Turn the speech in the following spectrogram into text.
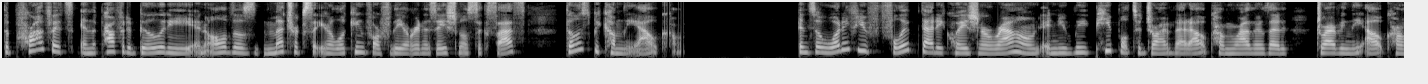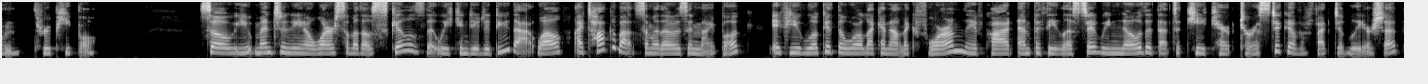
the profits and the profitability and all of those metrics that you're looking for for the organizational success, those become the outcome. And so, what if you flip that equation around and you lead people to drive that outcome rather than driving the outcome through people? So you mentioned, you know, what are some of those skills that we can do to do that? Well, I talk about some of those in my book. If you look at the World Economic Forum, they've got empathy listed. We know that that's a key characteristic of effective leadership.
